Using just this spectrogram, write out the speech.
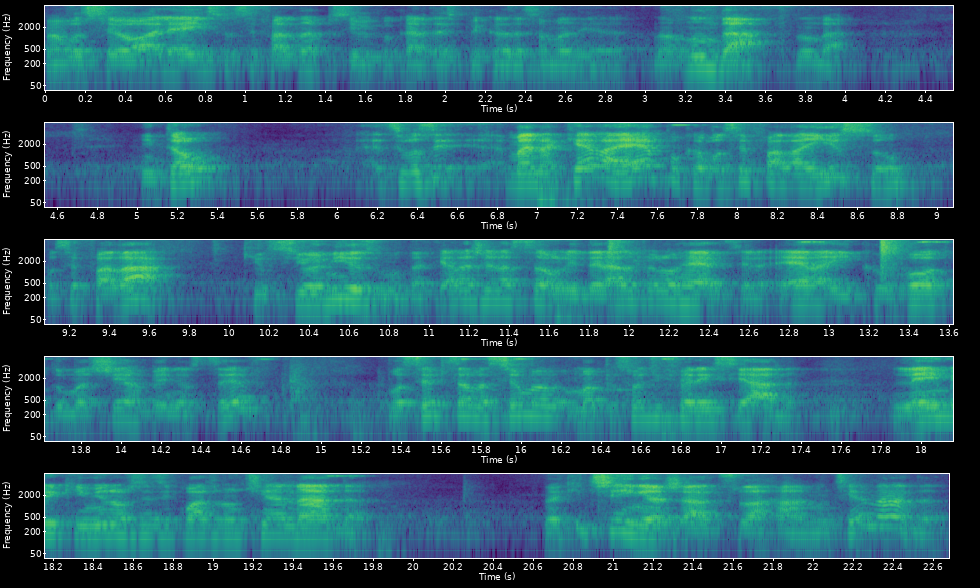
mas você olha isso e você fala, não é possível que o cara está explicando dessa maneira. Não, não dá, não dá. Então, se você, mas naquela época você falar isso, você falar que o sionismo daquela geração, liderado pelo Herzl, era aí que o voto do Mashiach Ben Yosef, você precisava ser uma, uma pessoa diferenciada. Lembre que em 1904 não tinha nada. Não é que tinha já Tzlahá, não tinha nada.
